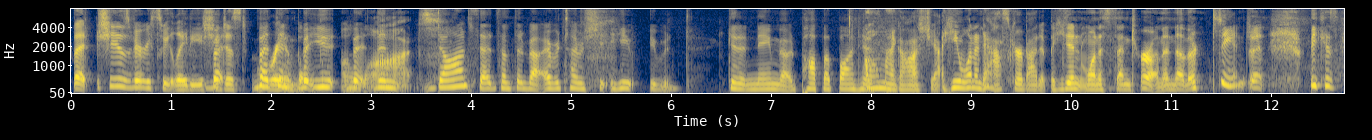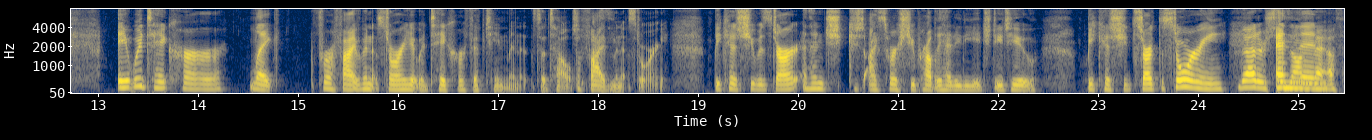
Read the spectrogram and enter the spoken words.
but she is a very sweet lady. She just but then, rambled but you, a but lot. then Don said something about every time she he, he would get a name that would pop up on his. Oh my gosh, yeah. He wanted to ask her about it, but he didn't want to send her on another tangent because it would take her like for a five minute story, it would take her 15 minutes to tell the five minute story because she would start and then she, 'cause I swear she probably had ADHD too because she'd start the story. That or she's on meth.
